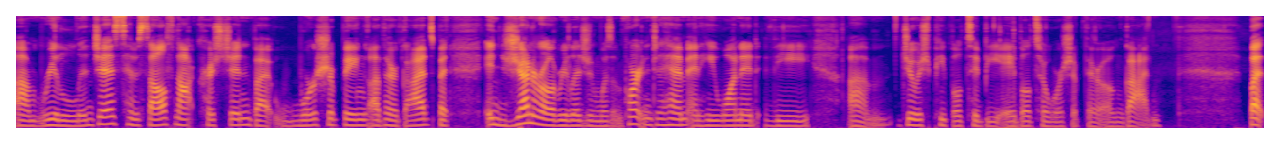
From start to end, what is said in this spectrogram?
um, religious himself, not Christian, but worshiping other gods. But in general, religion was important to him, and he wanted the um, Jewish people to be able to worship their own God. But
